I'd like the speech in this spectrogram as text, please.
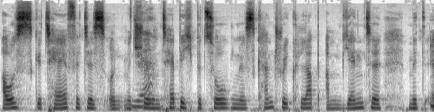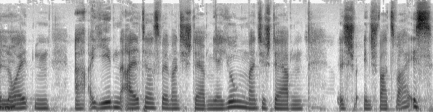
ausgetäfeltes und mit Ja. schönem Teppich bezogenes Country Club Ambiente mit Mhm. Leuten äh, jeden Alters, weil manche sterben ja jung, manche sterben in Schwarz-Weiß.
